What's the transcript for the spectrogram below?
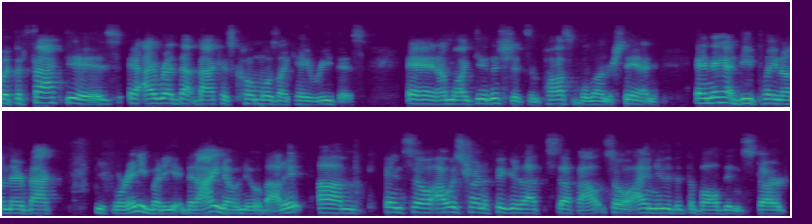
But the fact is, I read that back as Como's like, hey, read this. And I'm like, dude, this shit's impossible to understand. And they had D-plane on their back before anybody that I know knew about it. Um, and so I was trying to figure that stuff out. So I knew that the ball didn't start,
